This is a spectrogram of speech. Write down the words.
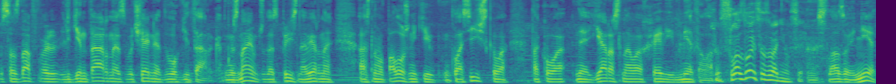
создав легендарное звучание двух гитар. Как мы знаем, Judas Priest, наверное, основоположники классического такого э, яростного хэви-металла. С Лозой созвонился. С Лозой нет.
